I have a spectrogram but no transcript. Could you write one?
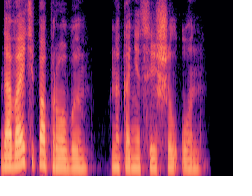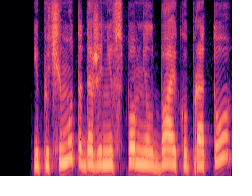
давайте попробуем», — наконец решил он. И почему-то даже не вспомнил байку про то,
